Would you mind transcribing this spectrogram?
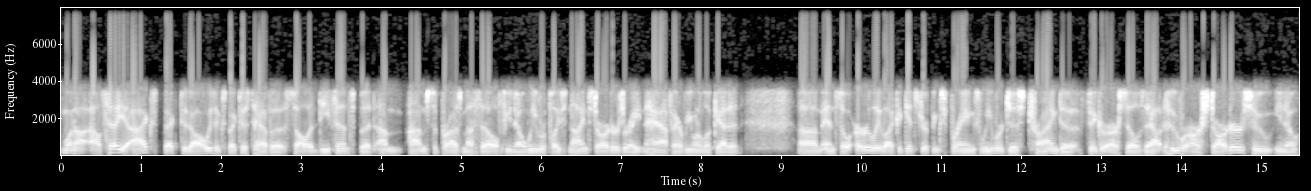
Well, I'll tell you, I expected, always expect us to have a solid defense, but I'm I'm surprised myself. You know, we replaced nine starters or eight and a half, however you want to look at it. Um, and so early, like against Dripping Springs, we were just trying to figure ourselves out. Who were our starters? Who, you know,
